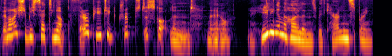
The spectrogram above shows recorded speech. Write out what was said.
then I should be setting up therapeutic trips to Scotland now, healing in the Highlands with Carolyn Spring,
